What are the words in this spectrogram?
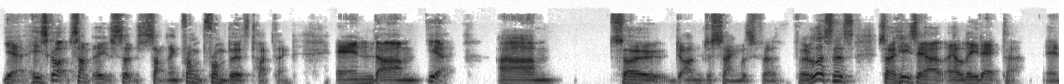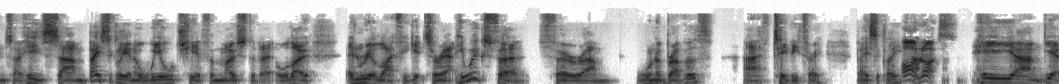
Yeah, he's got something something from from birth type thing, and um, yeah. Um, so I'm just saying this for for listeners. So he's our our lead actor. And so he's um, basically in a wheelchair for most of it. Although in real life he gets around. He works for for um, Warner Brothers, uh, TV3, basically. Oh, Uh, nice. he um yeah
